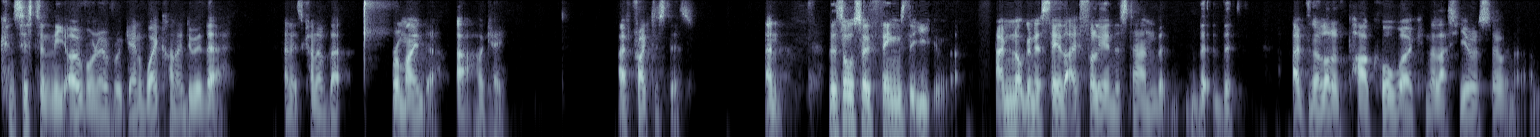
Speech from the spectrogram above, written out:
consistently over and over again, why can't I do it there? And it's kind of that reminder. Ah, okay, I've practiced this, and there's also things that you i'm not going to say that i fully understand but the, the, i've done a lot of parkour work in the last year or so and um,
